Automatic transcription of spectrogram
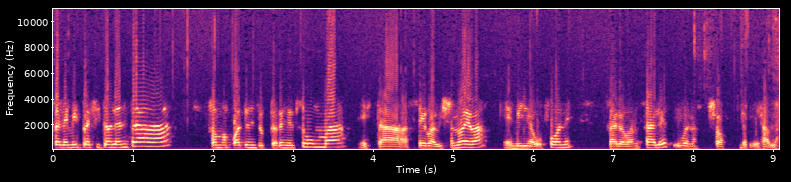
Sale mil pesitos la entrada, somos cuatro instructores de Zumba, está Seba Villanueva, Emilia Bufone, Caro González y bueno, yo, lo que les habla.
